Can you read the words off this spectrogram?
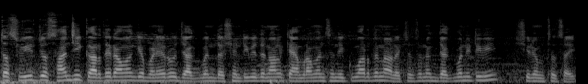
ਤਸਵੀਰ ਜੋ ਸਾਂਝੀ ਕਰਦੇ ਰਵਾਂਗੇ ਬਣੇ ਰਹੋ ਜਗਬਨ ਦਰਸ਼ਨ ਟੀਵੀ ਦੇ ਨਾਲ, ਕੈਮਰਾਮੈਨ ਸੰਦੀਪ ਕੁਮਾਰ ਦੇ ਨਾਲ ਅਕਸ਼ਰ ਸੁਨਕ, ਜਗਬਨੀ ਟੀਵੀ, ਸ਼੍ਰੀ ਅੰਮ੍ਰਿਤਸਰ ਸਾਹਿਬ।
